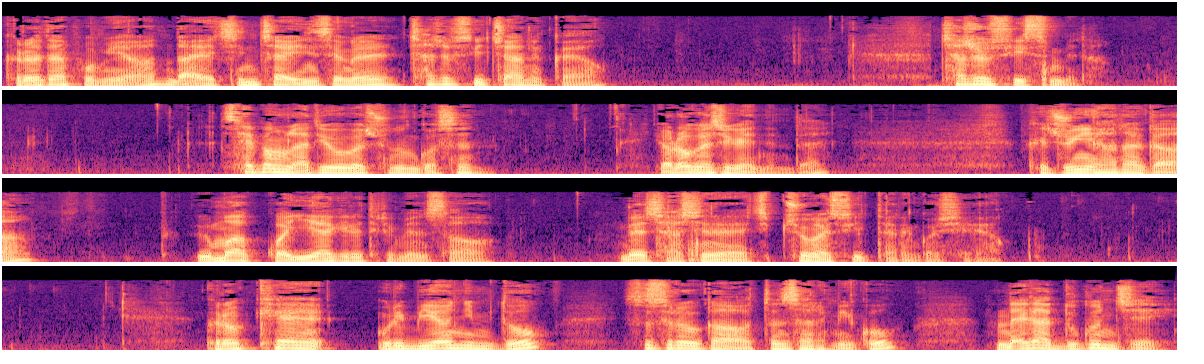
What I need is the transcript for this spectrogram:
그러다 보면 나의 진짜 인생을 찾을 수 있지 않을까요? 찾을 수 있습니다. 새벽 라디오가 주는 것은 여러 가지가 있는데 그 중에 하나가 음악과 이야기를 들으면서 내 자신에 집중할 수 있다는 것이에요. 그렇게 우리 미연님도 스스로가 어떤 사람이고 내가 누군지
